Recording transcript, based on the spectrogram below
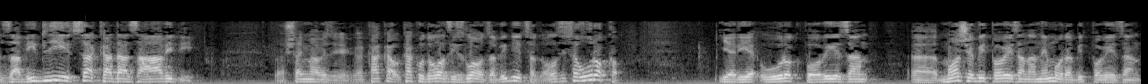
zavidljivca kada zavidi. Pa šta ima veze? Kako, kako dolazi zlo od zavidljivca? Dolazi sa urokom. Jer je urok povezan, e, može biti povezan, a ne mora biti povezan e,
